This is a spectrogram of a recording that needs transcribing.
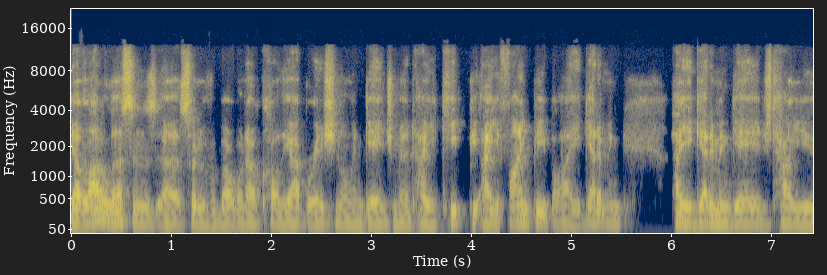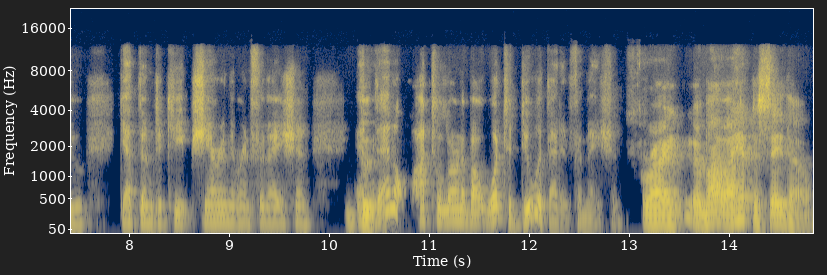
Yeah, a lot of lessons, uh, sort of about what I'll call the operational engagement, how you keep, how you find people, how you get them how you get them engaged, how you get them to keep sharing their information, and then a lot to learn about what to do with that information. Right. Uh, well, I have to say though,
